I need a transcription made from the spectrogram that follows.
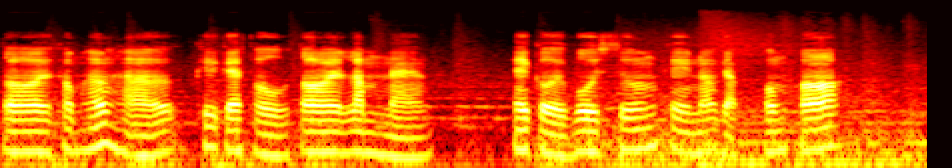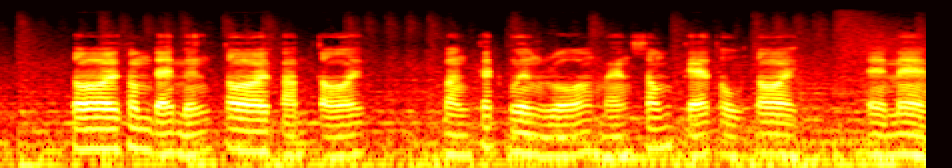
Tôi không hớn hở khi kẻ thù tôi lâm nạn, hay cười vui sướng khi nó gặp khốn khó. Tôi không để miệng tôi phạm tội bằng cách nguyền rủa mạng sống kẻ thù tôi. Amen.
